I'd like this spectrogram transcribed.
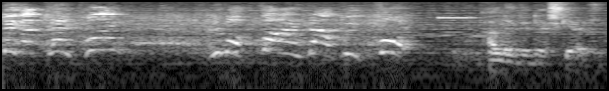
Think I can't play? You're gonna find out week four. I looked at their schedule.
